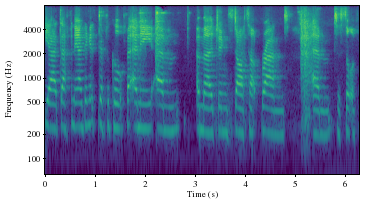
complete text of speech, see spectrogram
Yeah, definitely. I think it's difficult for any um, emerging startup brand um, to sort of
